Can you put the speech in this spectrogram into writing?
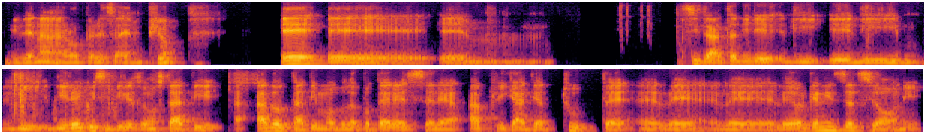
di denaro, per esempio, e, e, e ehm, si tratta di, di, di, di, requisiti che sono stati adottati in modo da poter essere applicati a tutte eh, le, le, le organizzazioni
